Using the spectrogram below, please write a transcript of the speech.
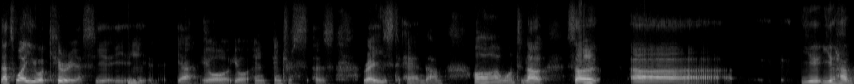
That's why you are curious. You, you, mm. Yeah, your your interest is raised, and um, oh, I want to know. So mm. uh, you you have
